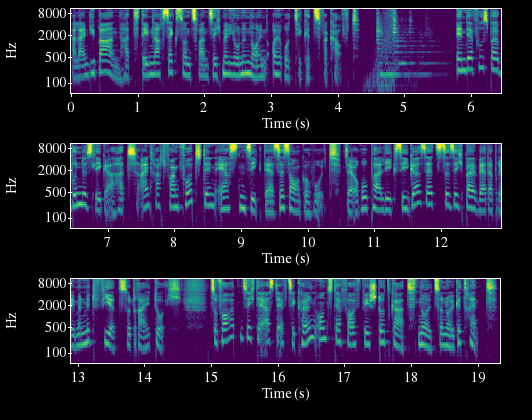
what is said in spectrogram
Allein die Bahn hat demnach 26 Millionen 9-Euro-Tickets verkauft. In der Fußball-Bundesliga hat Eintracht Frankfurt den ersten Sieg der Saison geholt. Der Europa League-Sieger setzte sich bei Werder Bremen mit 4 zu 3 durch. Zuvor hatten sich der erste FC Köln und der VfB Stuttgart 0 zu 0 getrennt.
